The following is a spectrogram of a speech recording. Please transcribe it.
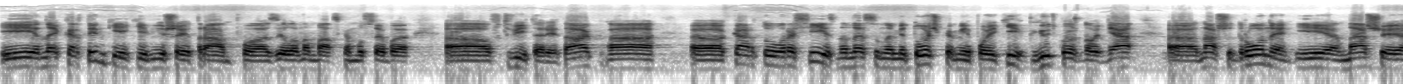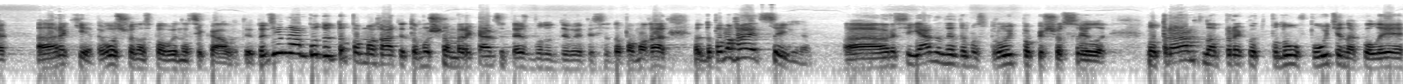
і не картинки, які вішає Трамп з Ілоном Маском у себе а, в Твіттері, так а е, карту Росії з нанесеними точками, по яких б'ють кожного дня е, наші дрони і наші ракети. Ось що нас повинно цікавити. Тоді нам будуть допомагати, тому що американці теж будуть дивитися, допомагати допомагають сильно. А росіяни не демонструють поки що сили. Ну Трамп, наприклад, пнув Путіна, коли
